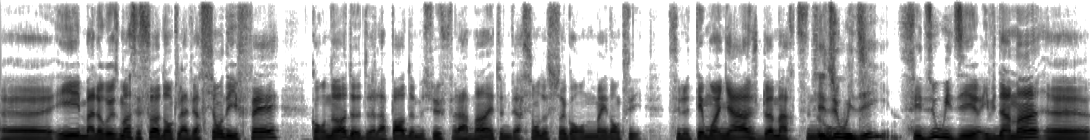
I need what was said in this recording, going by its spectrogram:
Euh, et malheureusement, c'est ça. Donc, la version des faits qu'on a de, de la part de M. Flamand est une version de seconde main. Donc, c'est le témoignage de Martineau. C'est du oui-dire. C'est du oui-dire. Évidemment, euh,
